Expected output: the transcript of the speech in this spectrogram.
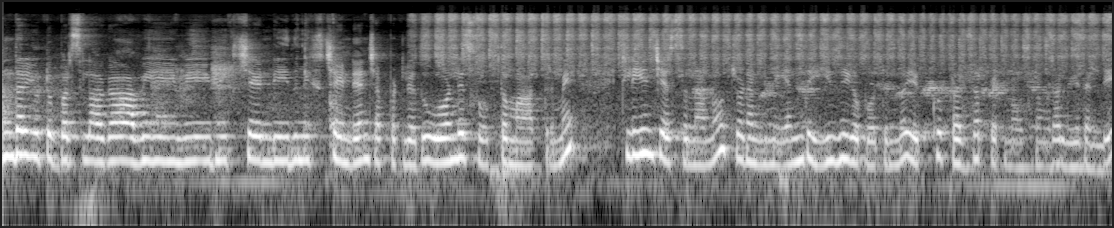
అందరు యూట్యూబర్స్ లాగా అవి ఇవి మిక్స్ చేయండి ఇది మిక్స్ చేయండి అని చెప్పట్లేదు. ఓన్లీ సోప్తో మాత్రమే. క్లీన్ చేస్తున్నాను. చూడండి ఎంత ఈజీగా పోతుందో. ఎక్కువ ప్రెషర్ పెట్టిన అవసరం కూడా లేదండి.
